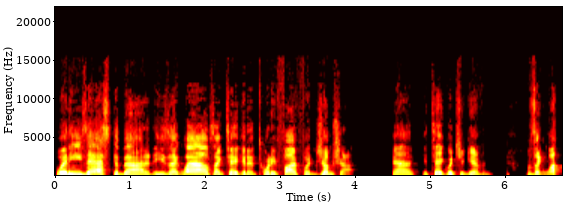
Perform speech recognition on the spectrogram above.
when he's asked about it, he's like, well, it's like taking a 25 foot jump shot. Yeah, you take what you're given. I was like, what?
